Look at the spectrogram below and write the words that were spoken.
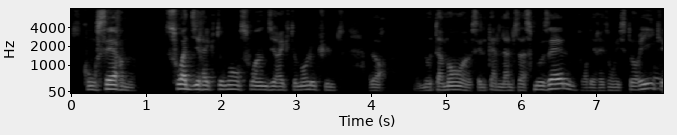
qui concernent soit directement, soit indirectement le culte. Alors, notamment, c'est le cas de l'Alsace-Moselle, pour des raisons historiques,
